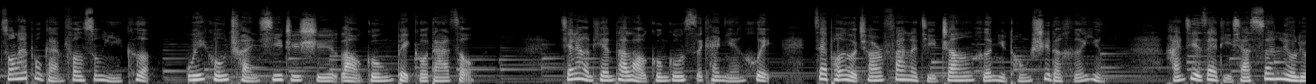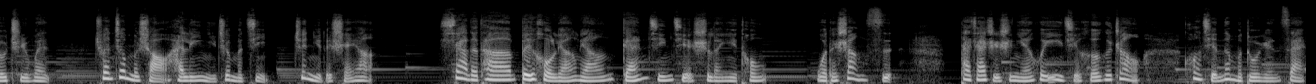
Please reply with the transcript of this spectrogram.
从来不敢放松一刻，唯恐喘息之时老公被勾搭走。前两天她老公公司开年会，在朋友圈发了几张和女同事的合影，韩姐在底下酸溜溜质问。穿这么少还离你这么近，这女的谁啊？吓得他背后凉凉，赶紧解释了一通：“我的上司，大家只是年会一起合个照，况且那么多人在，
